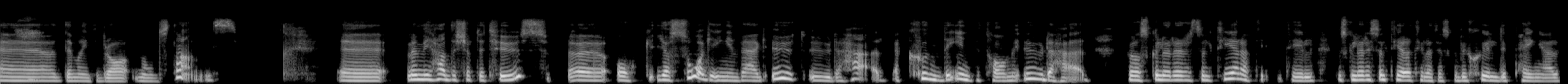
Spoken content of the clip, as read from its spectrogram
Eh, den var inte bra någonstans. Eh, men vi hade köpt ett hus eh, och jag såg ingen väg ut ur det här. Jag kunde inte ta mig ur det här. För vad skulle det resultera till? Det skulle resultera till att jag skulle bli skyldig pengar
